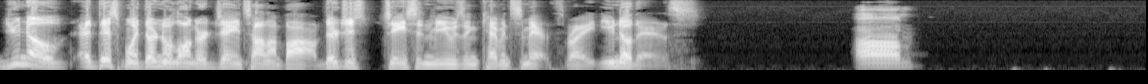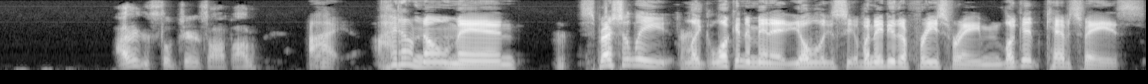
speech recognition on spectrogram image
You know, at this point, they're no longer Jay and Silent Bob. They're just Jason Mewes and Kevin Smith, right? You know this. Um, I think it's still Jay and Silent Bob. I I don't know, man. Especially like look in a minute, you'll see when they do the freeze frame. Look at Kev's face.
